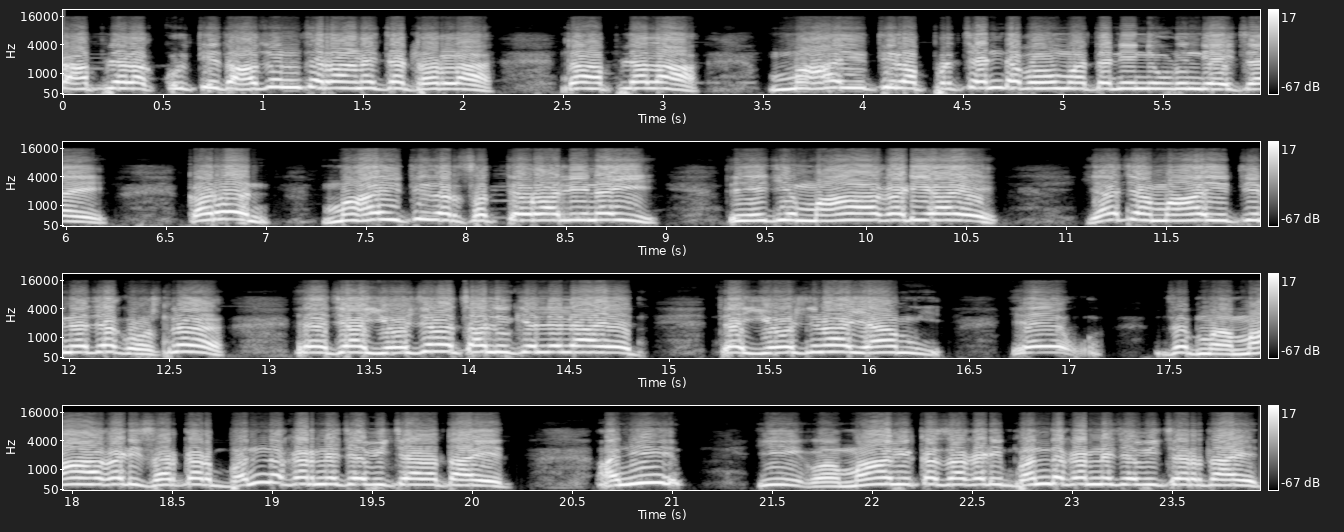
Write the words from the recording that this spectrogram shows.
आपल्याला कृतीत अजून जर आणायचा ठरला तर आपल्याला महायुतीला प्रचंड बहुमताने निवडून द्यायचं आहे. कारण महायुती जर सत्तेवर आली नाही तर ही जी महाआघाडी आहे या ज्या महायुतीनं ज्या घोषणा या ज्या योजना चालू केलेल्या आहेत त्या योजना या हे ज- म- महाआघाडी सरकार बंद करण्याच्या विचारात आहेत आणि ही महाविकास आघाडी बंद करण्याच्या विचारात आहेत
